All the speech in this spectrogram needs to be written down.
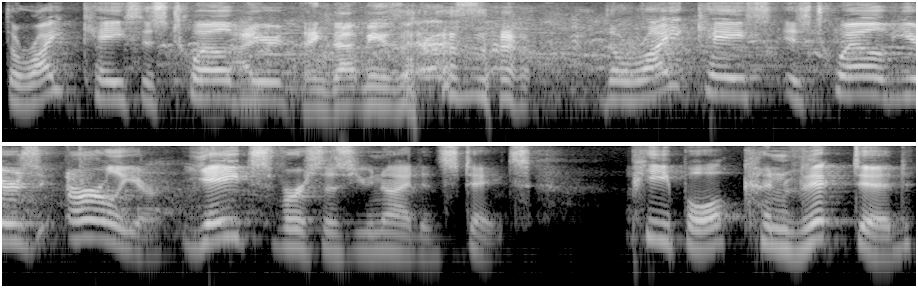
The right case is 12 years. I think that means the right case is 12 years earlier, Yates versus United States. People convicted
